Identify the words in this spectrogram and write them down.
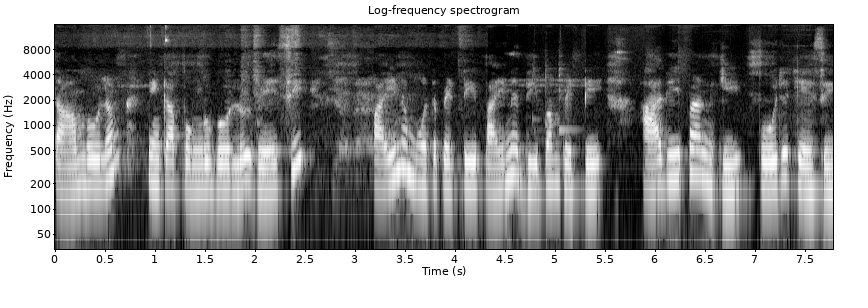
తాంబూలం ఇంకా పొంగుబూర్లు వేసి పైన మూత పెట్టి పైన దీపం పెట్టి ఆ దీపానికి పూజ చేసి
